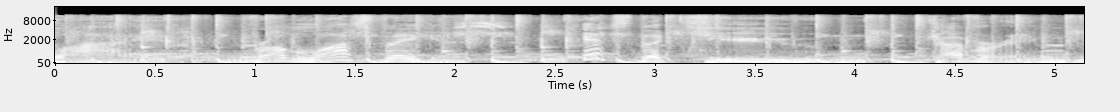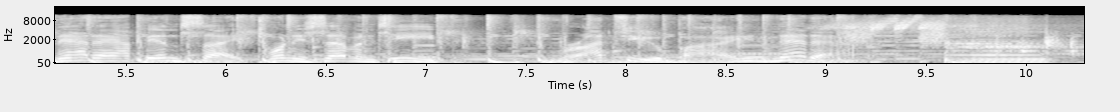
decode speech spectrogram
Live from Las Vegas, it's theCUBE. Covering NetApp Insight 2017. Brought to you by NetApp.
